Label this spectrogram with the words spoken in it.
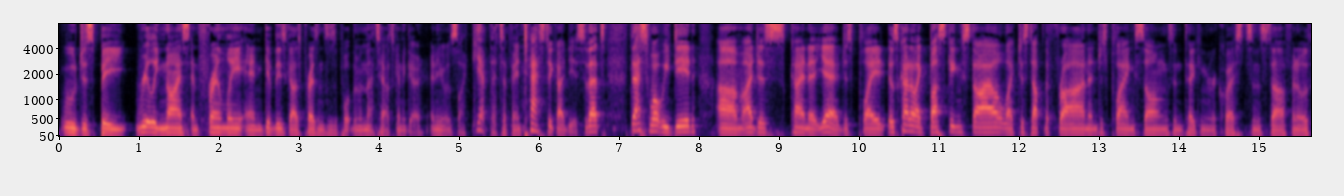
we'll just be really nice and friendly and give these guys presents and support them, and that's how it's going to go. And he was like, "Yep, that's a fantastic idea." So that's that's what we did. Um, I just kind of yeah, just played. It was kind of like busking style, like just up the front and just playing songs and taking requests and stuff, and it was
